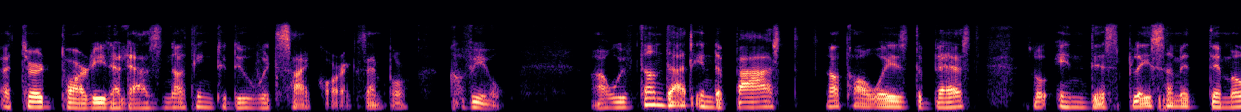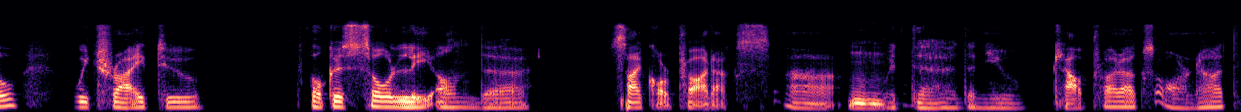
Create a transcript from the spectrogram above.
a third party that has nothing to do with Sitecore, example, Coveo. Uh, we've done that in the past, not always the best. So in this Play Summit demo, we try to focus solely on the Sitecore products uh, mm -hmm. with the, the new cloud products or not.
